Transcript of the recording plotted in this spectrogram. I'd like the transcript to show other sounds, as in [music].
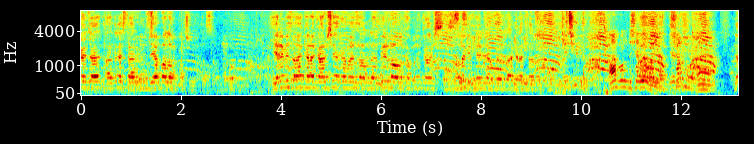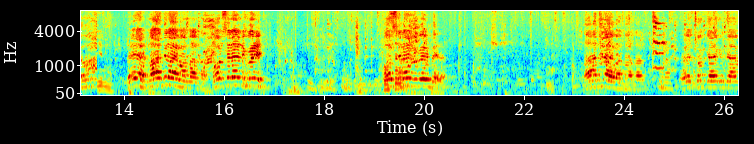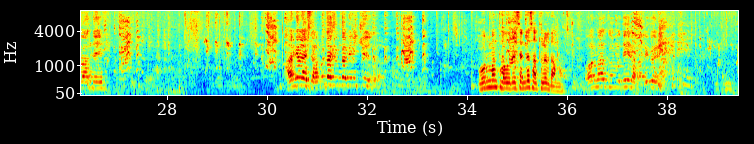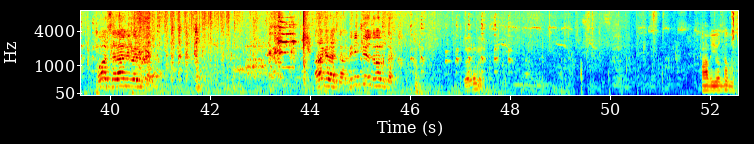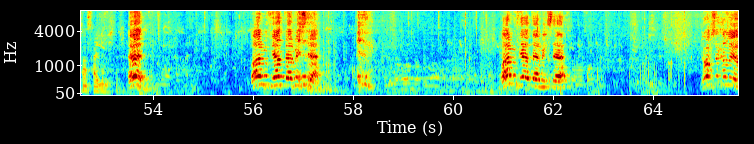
önce adres tarifimizi yapalım. Yerimiz Ankara Karşıyaka Mezarlığı, bir nolu kapının karşısı. Salı günleri yapıyoruz arkadaşlar. Keçi geliyor. Abi bunu dışarıya ya. Dışarı mı? He. Ne o? 20. Beyler nadir hayvanlardan. Porselen ligorin. Porselen ligorin beyler. Nadir hayvanlardan. Öyle çok yaygın bir hayvan değil. Arkadaşlar bu takımda 1200 lira. Orman tavuğu desen de satılırdı ama. Orman tavuğu değil ama ligorin. Porselen ligorin beyler. Arkadaşlar 1200 lira bu takım. Doğru mu? Abi yolda bulsan say demişler. Evet. Var mı fiyat vermek isteyen? Var mı fiyat vermek isteyen? Yoksa kalıyor.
